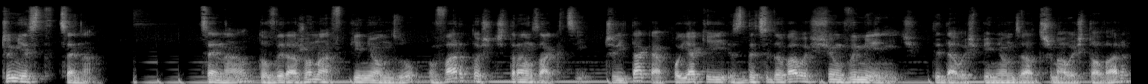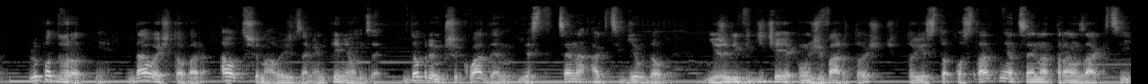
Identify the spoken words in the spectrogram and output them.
Czym jest cena? Cena to wyrażona w pieniądzu wartość transakcji, czyli taka, po jakiej zdecydowałeś się wymienić. Ty dałeś pieniądze, a otrzymałeś towar, lub odwrotnie, dałeś towar, a otrzymałeś w zamian pieniądze. Dobrym przykładem jest cena akcji giełdowych. Jeżeli widzicie jakąś wartość, to jest to ostatnia cena transakcji,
